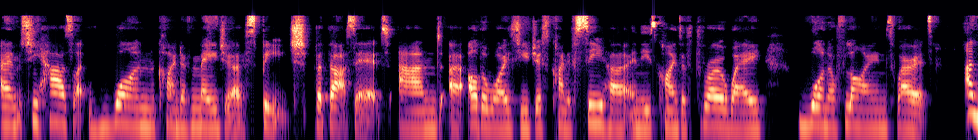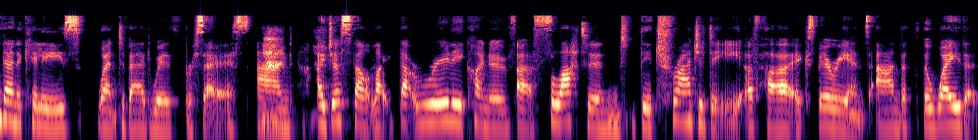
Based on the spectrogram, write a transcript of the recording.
Um, she has like one kind of major speech, but that's it. And uh, otherwise you just kind of see her in these kinds of throwaway one-off lines where it's and then Achilles went to bed with Briseis. And I just felt like that really kind of uh, flattened the tragedy of her experience and the, the way that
